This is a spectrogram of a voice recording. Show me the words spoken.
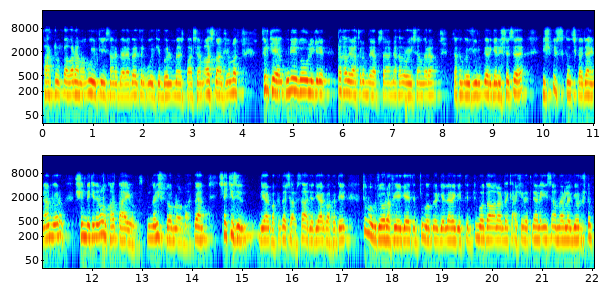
farklılıklar var ama bu ülke insanı beraberdir. Bu ülke bölünmez, parçalanmaz. Asla bir şey olmaz. Türkiye Güneydoğu ile ilgili ne kadar yatırım da yapsa, ne kadar o insanlara bir takım özgürlükler genişlese hiçbir sıkıntı çıkacağına inanmıyorum. Şimdikinden 10 kat daha iyi olur. Bundan hiçbir sorun olmaz. Ben 8 yıl Diyarbakır'da çalıştım. Sadece Diyarbakır değil. Tüm o coğrafyaya gezdim. Tüm o bölgelere gittim. Tüm o dağlardaki aşiretlerle, insanlarla görüştüm.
